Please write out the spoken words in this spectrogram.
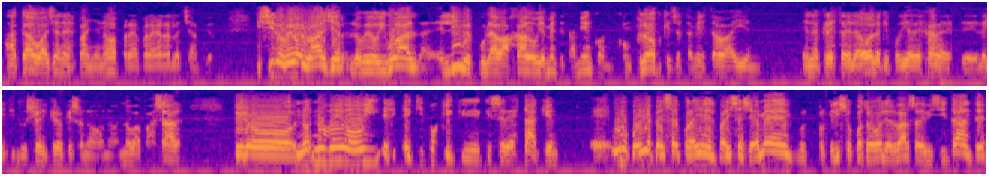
acá o allá en España, ¿no? Para, para ganar la Champions. Y si lo veo al Bayern, lo veo igual. El Liverpool ha bajado obviamente también con, con Klopp, que ya también estaba ahí en, en la cresta de la ola, que podía dejar este, la institución y creo que eso no, no, no va a pasar. Pero no, no veo hoy equipos que, que, que se destaquen. Eh, uno podría pensar por ahí en el Paris Saint Germain, porque le hizo cuatro goles al Barça de visitante,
